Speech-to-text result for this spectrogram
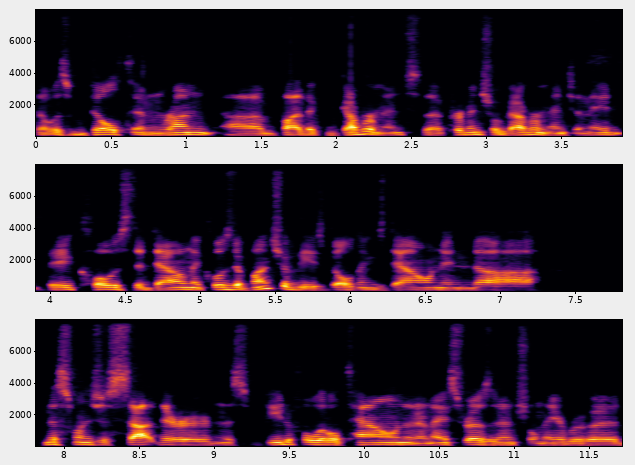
that was built and run uh, by the government, the provincial government, and they they closed it down. They closed a bunch of these buildings down, and uh, this one just sat there in this beautiful little town in a nice residential neighborhood.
